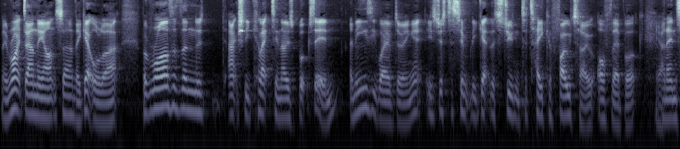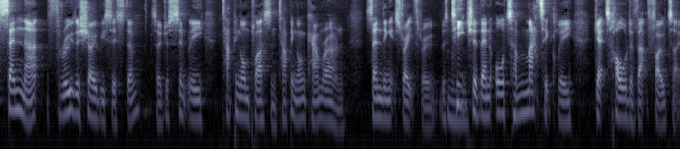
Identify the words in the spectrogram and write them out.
They write down the answer they get all of that but rather than the actually collecting those books in, an easy way of doing it is just to simply get the student to take a photo of their book yeah. and then send that through the Showbie system. So just simply tapping on plus and tapping on camera and sending it straight through. The mm. teacher then automatically gets hold of that photo.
